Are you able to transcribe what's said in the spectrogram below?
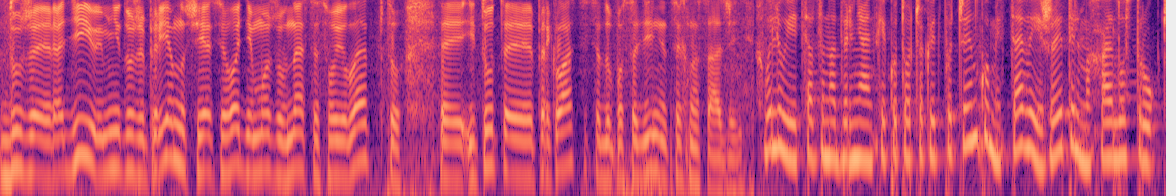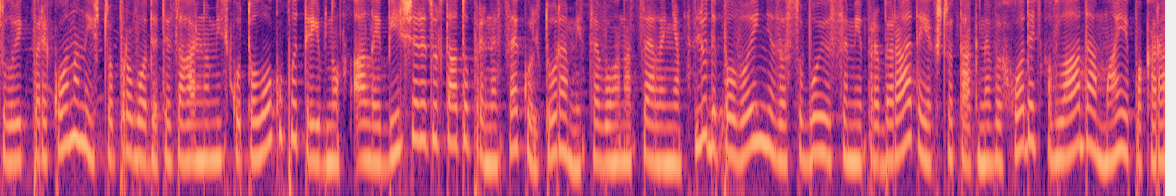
дуже радію і мені дуже приємно, що я сьогодні можу внести свою лепту е, і тут е, прикластися до посадіння цих насаджень. Хвилюється за надвірнянський куточок відпочинку місцевий житель Михайло Струк. Чоловік переконаний, що проводити загальноміську толоку потрібно, але більше результату принесе культура місцевого населення. Люди повинні за собою самі прибирати. Якщо так не виходить, влада має покарати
